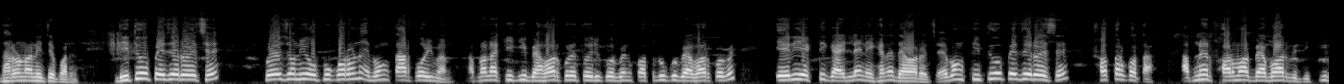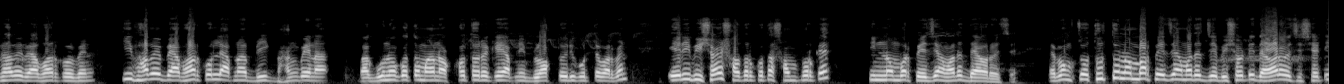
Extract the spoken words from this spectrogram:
ধারণা নিতে পারেন। দ্বিতীয় পেজে রয়েছে প্রয়োজনীয় উপকরণ এবং তার পরিমাণ। আপনারা কি কি ব্যবহার করে তৈরি করবেন, কতটুকু ব্যবহার করবেন, এরই একটি গাইডলাইন এখানে দেওয়া রয়েছে। এবং তৃতীয় পেজে রয়েছে সতর্কতা। আপনার ফর্মার ব্যবহার বিধি, কীভাবে ব্যবহার করবেন, কীভাবে ব্যবহার করলে আপনার ব্রিক ভাঙবে না বা গুণগত মান অক্ষত রেখে আপনি ব্লক তৈরি করতে পারবেন, এরই বিষয়ে সতর্কতা সম্পর্কে তিন নম্বর পেজে আমাদের দেওয়া রয়েছে। এবং চতুর্থ নম্বর পেজে আমাদের যে বিষয়টি দেওয়া রয়েছে, সেটি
